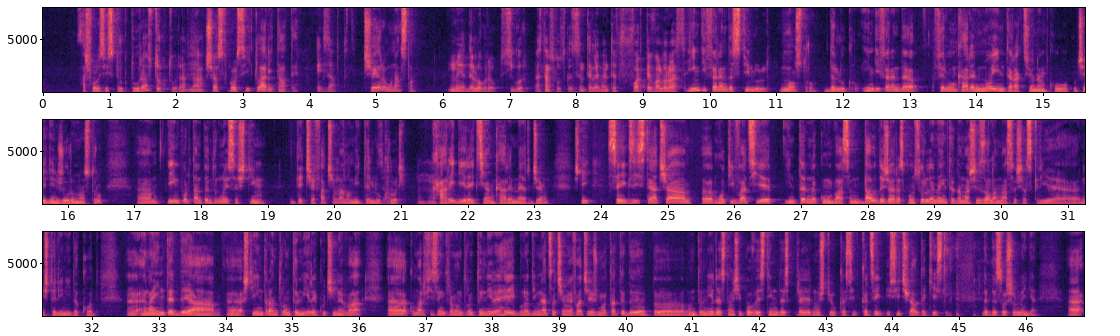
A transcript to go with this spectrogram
aș folosi structură. Structură, da. Și aș folosi claritate. Exact. Ce e rău în asta? Nu e deloc rău, sigur. Asta am spus, că sunt elemente foarte valoroase. Indiferent de stilul nostru de lucru, indiferent de felul în care noi interacționăm cu, cu cei din jurul nostru, uh, e important pentru noi să știm de ce facem anumite exact. lucruri, uh-huh. care e direcția în care mergem, știi? Să existe acea uh, motivație internă cumva, să-mi dau deja răspunsurile înainte de a mă așeza la masă și a scrie uh, niște linii de cod. Uh, înainte de a, uh, știi, intra într-o întâlnire cu cineva, uh, cum ar fi să intrăm într-o întâlnire, hei, bună dimineața, ce mai face? Jumătate de uh, întâlnire stăm și povestim despre, nu știu, căței pisici și alte chestii de pe social media.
